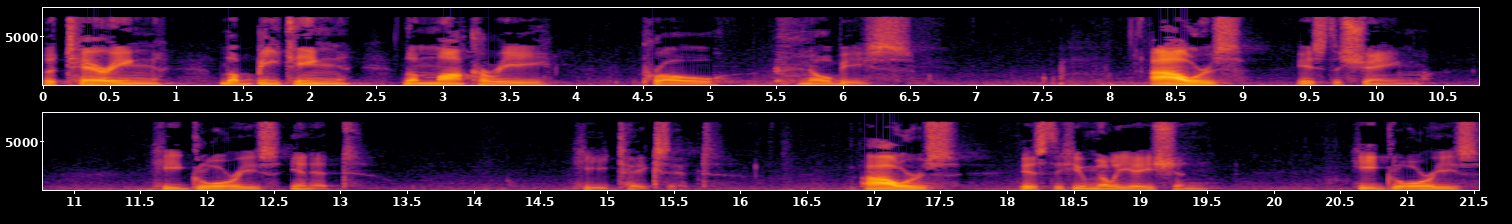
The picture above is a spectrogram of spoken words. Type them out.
the tearing, the beating, the mockery pro nobis. Ours is the shame. He glories in it. He takes it. Ours is the humiliation. He glories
